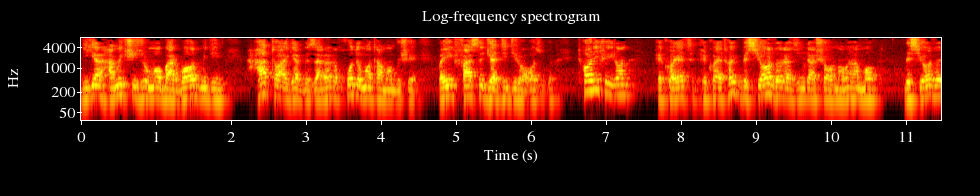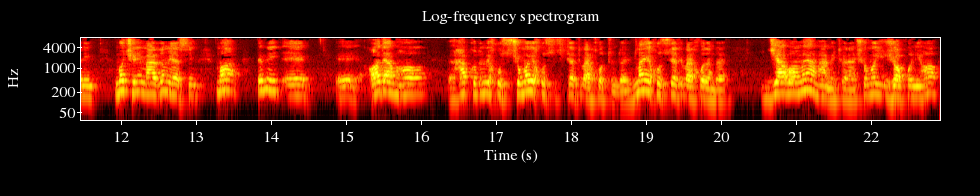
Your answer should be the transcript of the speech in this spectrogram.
دیگر همه چیز رو ما برباد میدیم. حتی اگر به ضرر خود ما تمام بشه و یک فصل جدیدی رو آغاز می‌کنه. تاریخ ایران حکایت, حکایت های بسیار داره از این در شاهنامه هم ما بسیار داریم. ما چنین مردمی هستیم. ما ببینید آدم ها هر کدوم یه خصوص... شما یه خصوصیاتی بر خودتون دارید. من یه خصوصیاتی بر خودم دارم. جوامع هم همینطورن. شما ژاپنی ها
